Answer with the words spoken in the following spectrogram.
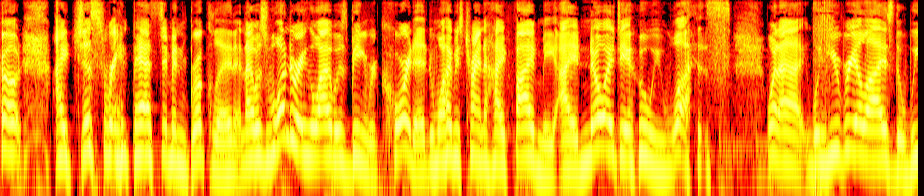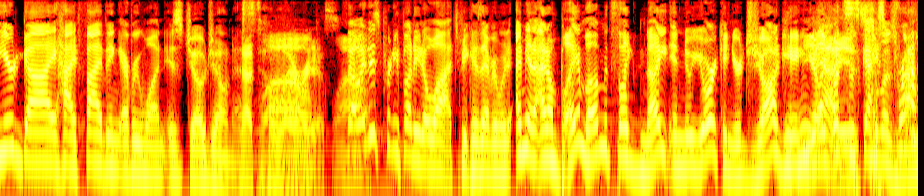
wrote, "I just ran past him in Brooklyn, and I was wondering why I was being recorded and why he was trying to high five me. I had no idea who he was. When I when you realize the weird guy high fiving everyone is Joe Jonas. That's hilarious. So it is pretty funny to watch because everyone. I mean, I don't blame him. It's like night in New York and you're jogging. You're yeah, like, what's this is guy's someone's problem?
